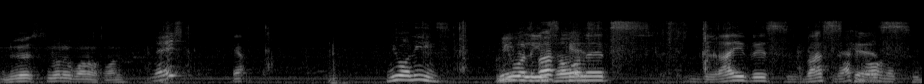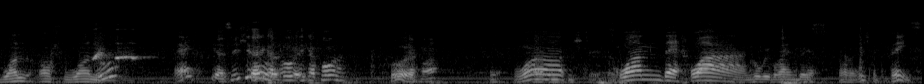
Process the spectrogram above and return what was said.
Nö, ist nur eine One-of-One. Echt? Ja. New Orleans. New Orleans Vasquez. Hornets. Die Vasquez. Hornets? One of One. Echt? Ja, sicher. Ich hab, oh, ich hab Hornets. Cool. Juan. Juan de Juan. Kobe Bryant Base. Ja, aber nicht mit der Base.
